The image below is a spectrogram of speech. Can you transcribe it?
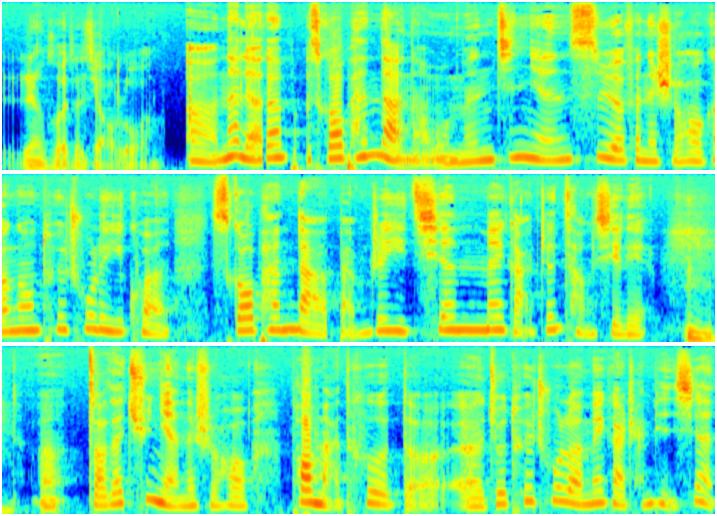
任何的角落。啊，那聊到 Skull Panda 呢？我们今年四月份的时候刚刚推出了一款 Skull Panda 百分之一千 Mega 珍藏系列。嗯嗯，早在去年的时候，泡玛特的呃就推出了 Mega 产品线，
